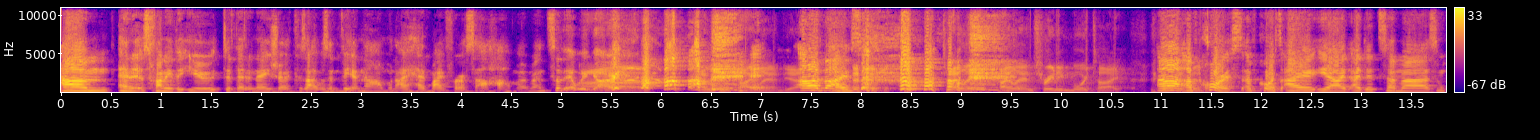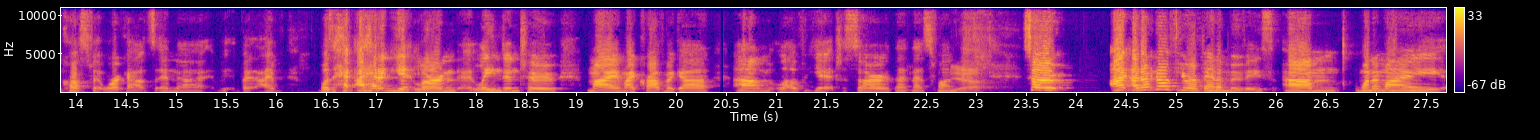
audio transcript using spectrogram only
Um, and it's funny that you did that in Asia because I was in Vietnam when I had my first aha moment. So there we go. Ah, I was in Thailand. Yeah. Oh, nice. Thailand, Thailand training Muay Thai. uh, of course, of course. I yeah, I, I did some uh, some CrossFit workouts, and uh, but I was I hadn't yet learned leaned into my my Krav Maga um, love yet, so that that's fun. Yeah. So I, I don't know if you're a fan of movies. Um, one of my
